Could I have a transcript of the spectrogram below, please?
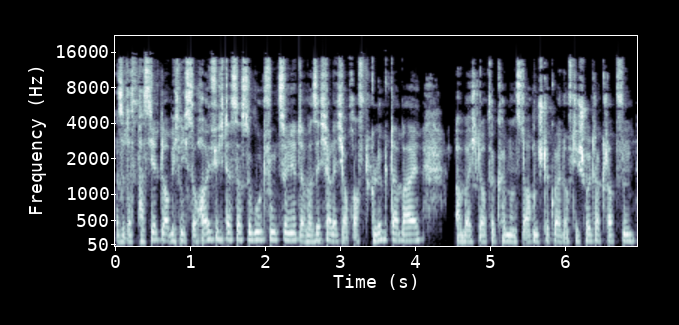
also das passiert, glaube ich, nicht so häufig, dass das so gut funktioniert. Da war sicherlich auch oft Glück dabei. Aber ich glaube, wir können uns da auch ein Stück weit auf die Schulter klopfen.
